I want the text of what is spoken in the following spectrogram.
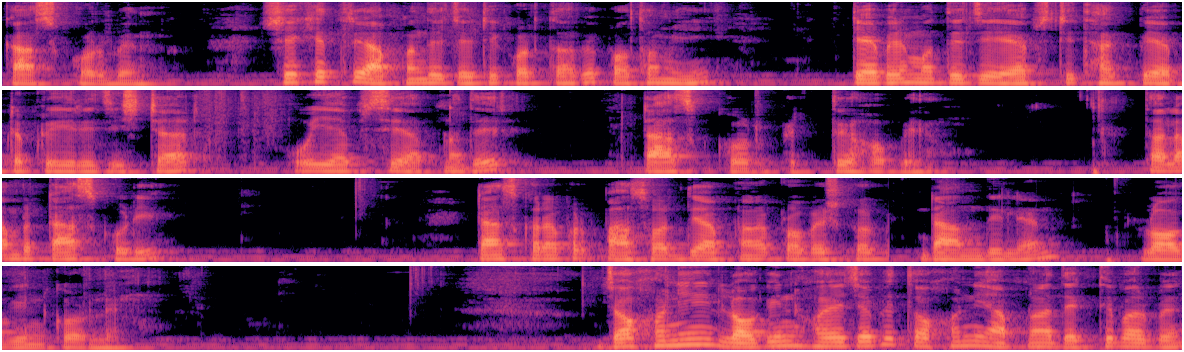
কাজ করবেন। সেক্ষেত্রে আপনাদের যেটি করতে হবে, প্রথমেই ট্যাবের মধ্যে যে অ্যাপসটি থাকবে, এফডাব্লিউ ই রেজিস্টার, ওই অ্যাপসে আপনাদের টাচ করতে হবে। তাহলে আমরা টাচ করি। টাচ করার পর পাসওয়ার্ড দিয়ে আপনারা প্রবেশ করবেন, ডান দিলেন লগ ইন করলেন। যখনই লগ ইন হয়ে যাবে, তখনই আপনারা দেখতে পারবেন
